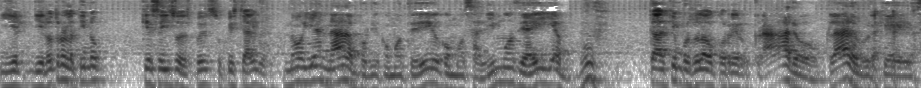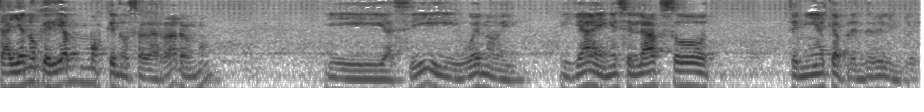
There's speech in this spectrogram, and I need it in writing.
¿Y el, y el otro latino qué se hizo después? ¿Supiste algo? No, ya nada, porque como te digo, como salimos de ahí ya, ¡buf! Cada quien por su lado corrieron. Claro, claro, porque o sea, ya no queríamos que nos agarraran, ¿no? Y así, y bueno, y, y ya en ese lapso tenía que aprender el inglés.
